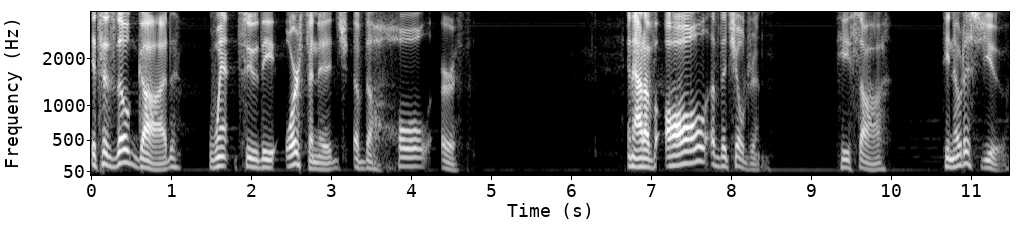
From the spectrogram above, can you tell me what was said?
It's as though God went to the orphanage of the whole earth. And out of all of the children he saw, he noticed you.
